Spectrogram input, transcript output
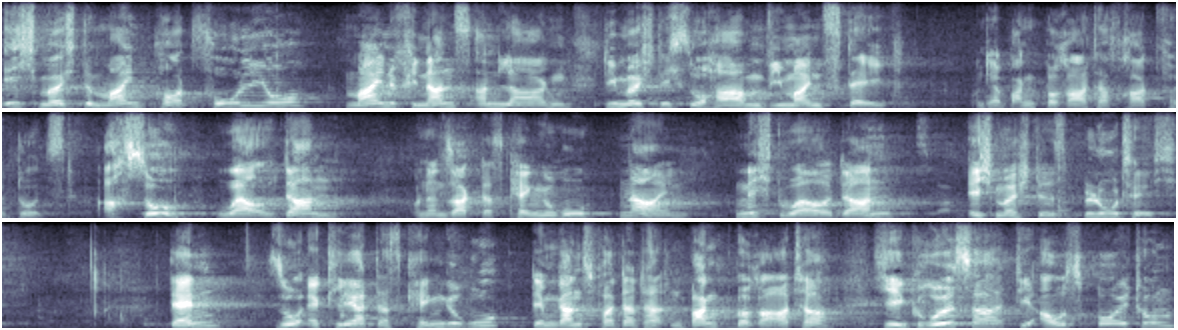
ich möchte mein Portfolio, meine Finanzanlagen, die möchte ich so haben wie mein Steak. Und der Bankberater fragt verdutzt, ach so, well done. Und dann sagt das Känguru, nein, nicht well done, ich möchte es blutig. Denn, so erklärt das Känguru dem ganz verdatterten Bankberater, je größer die Ausbeutung,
